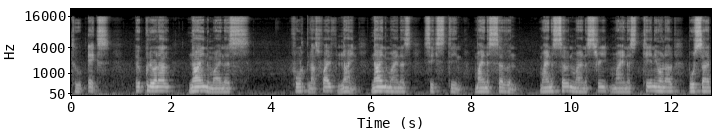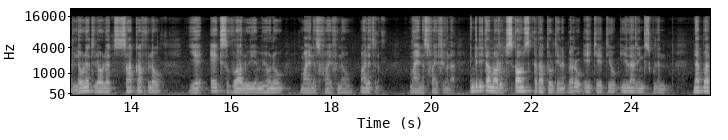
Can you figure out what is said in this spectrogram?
2x እኩል ይሆናል። nine minus four plus five nine። nine minus sixteen minus seven። minus seven minus three minus ten ይሆናል። both side ለሁለት ለሁለት ሳካፍለው የ x value የሚሆነው minus five ነው ማለት ነው። minus five ይሆናል። እንግዲህ ተማሪዎች እስካሁን ስትከታተሉት የነበረው AK Tube E-learning School ን ነበር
